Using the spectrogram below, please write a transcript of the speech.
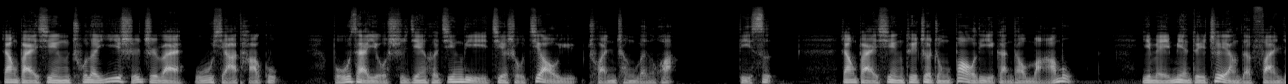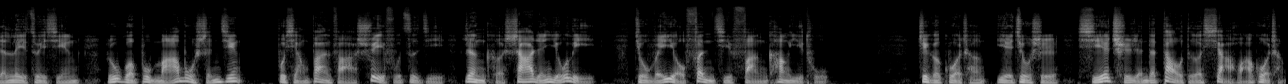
让百姓除了衣食之外无暇他顾，不再有时间和精力接受教育、传承文化。第四，让百姓对这种暴力感到麻木，因为面对这样的反人类罪行，如果不麻木神经，不想办法说服自己认可杀人有理，就唯有奋起反抗意图。这个过程也就是挟持人的道德下滑过程。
